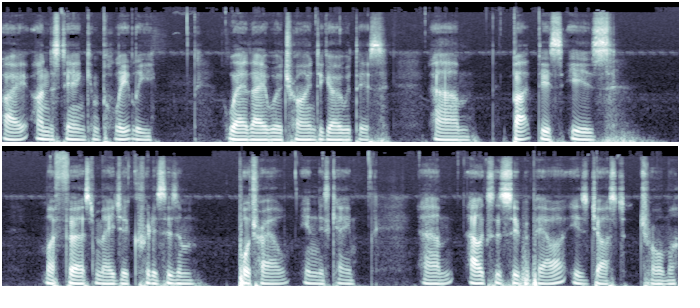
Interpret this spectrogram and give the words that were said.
I understand completely where they were trying to go with this. Um, but this is my first major criticism portrayal in this game. Um, Alex's superpower is just trauma.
